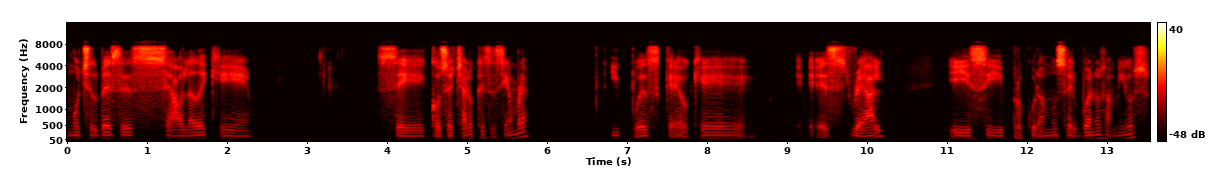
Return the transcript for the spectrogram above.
Muchas veces se habla de que se cosecha lo que se siembra y pues creo que es real y si procuramos ser buenos amigos,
